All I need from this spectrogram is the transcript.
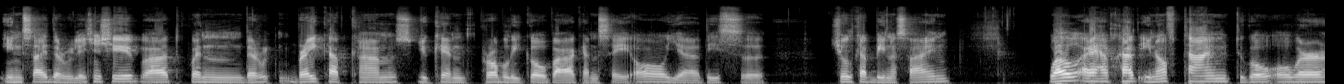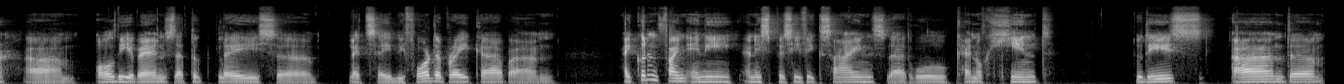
inside the relationship, but when the breakup comes, you can probably go back and say, oh yeah, this uh, should have been a sign. Well, I have had enough time to go over um, all the events that took place, uh, let's say, before the breakup and I couldn't find any any specific signs that will kind of hint to this and um,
